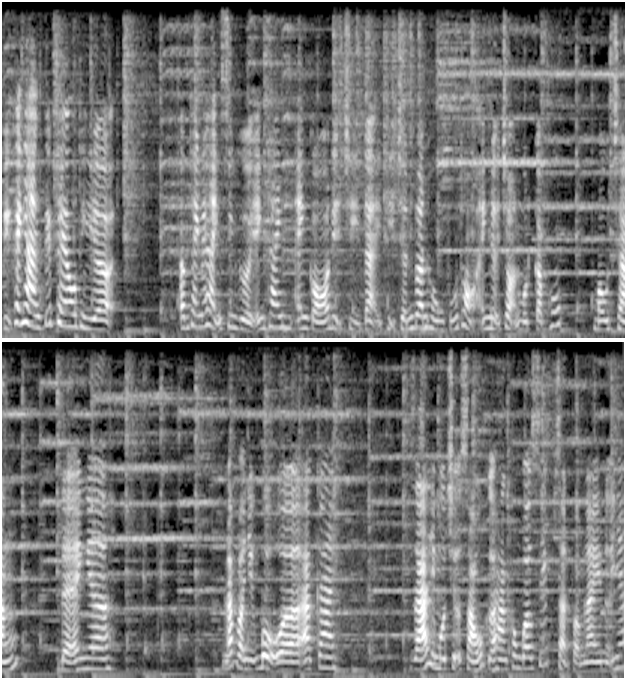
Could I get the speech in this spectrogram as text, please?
Vị khách hàng tiếp theo thì ờ, Âm thanh Đức Hạnh xin gửi anh Thanh. Anh có địa chỉ tại thị trấn Đoan Hùng, Phú Thọ. Anh lựa chọn một cặp hút màu trắng Để anh uh, lắp vào những bộ à, uh, Akai Giá thì 1 triệu 6 Cửa hàng không bao ship sản phẩm này nữa nhé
